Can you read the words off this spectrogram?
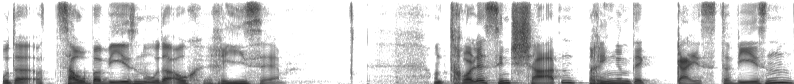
oder Zauberwesen oder auch Riese. Und Trolle sind schadenbringende Geisterwesen,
